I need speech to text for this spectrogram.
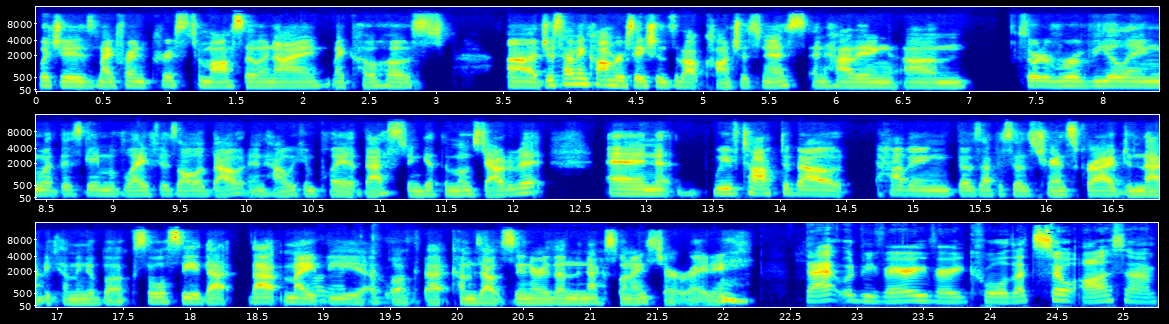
which is my friend Chris Tomaso and I, my co-host, uh, just having conversations about consciousness and having um, sort of revealing what this game of life is all about and how we can play it best and get the most out of it. And we've talked about having those episodes transcribed and that becoming a book. So we'll see that that might oh, be, a cool. book that comes out sooner than the next one I start writing. That would be very, very cool. That's so awesome.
